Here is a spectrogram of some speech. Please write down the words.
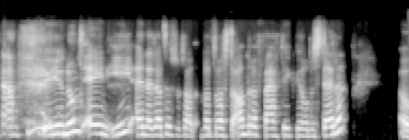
Ja, je noemt 1i en eh, dat is wat, wat was de andere vraag die ik wilde stellen. Oh,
